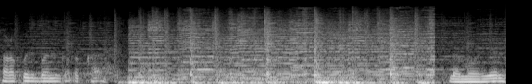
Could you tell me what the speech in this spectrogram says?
सारा कुछ बंद कर रखा है। मेमोरियल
